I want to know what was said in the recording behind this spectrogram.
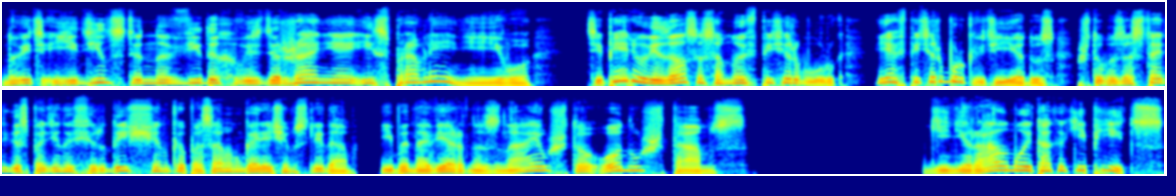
но ведь единственно в видах воздержания и исправления его. Теперь увязался со мной в Петербург. Я в Петербург ведь еду, чтобы застать господина Фердыщенко по самым горячим следам, ибо, наверное, знаю, что он уж там-с. Генерал мой так и кипит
